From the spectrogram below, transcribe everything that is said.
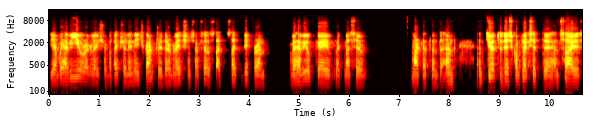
yeah, we have EU regulation, but actually in each country the regulations are still slightly, slightly different. We have UK like massive market, and and and due to this complexity and size,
